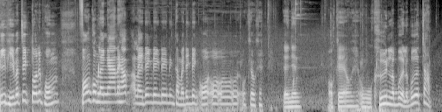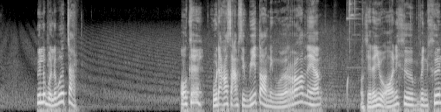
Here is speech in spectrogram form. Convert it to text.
มีผีมาจิกตัวที่ผม ฟ้องกรมแรงงานนะครับ อะไรเด้งเด้งเด้งเด้งทำไมเด้งเด้งโอ้ยโอ้ยโอ้ยโอเคโอเคเย็นเย็นโอเคโอเคโอ้คลื่นระเบิดระเบ้อจัดคลื่นระเบิดระเบ้อจัด โอเคหูดาวสามสิบวิต่อหนึ่งรอบนะครับ โอเคได้อยู่ อ๋อ นี่คือเป็นขึ้น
